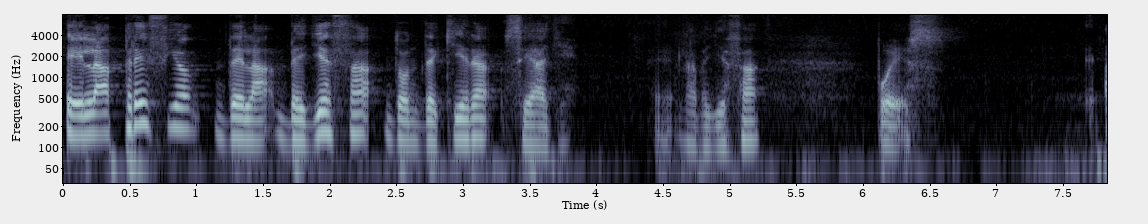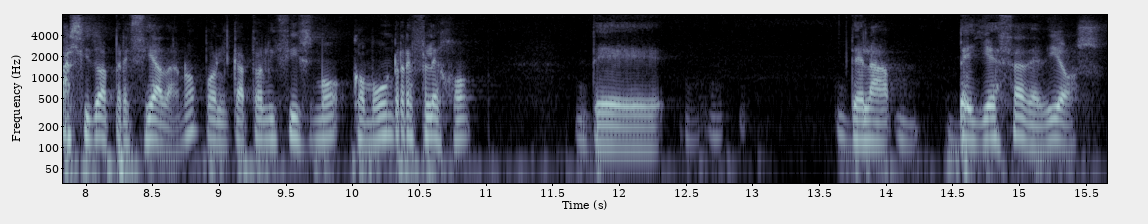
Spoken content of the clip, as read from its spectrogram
El aprecio de la belleza donde quiera se halle. ¿eh? La belleza, pues, ha sido apreciada ¿no? por el catolicismo como un reflejo de, de la belleza de Dios.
